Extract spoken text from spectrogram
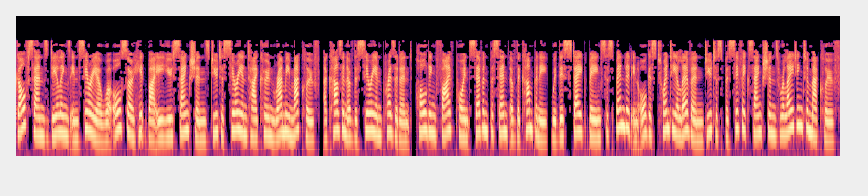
Gulfsands dealings in Syria were also hit by EU sanctions due to Syrian tycoon Rami Makhlouf, a cousin of the Syrian president, holding 5.7% of the company, with this stake being suspended in August 2011 due to specific sanctions relating to Makhlouf.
